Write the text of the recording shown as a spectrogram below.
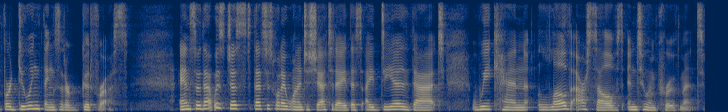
for doing things that are good for us. And so that was just that's just what I wanted to share today this idea that we can love ourselves into improvement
